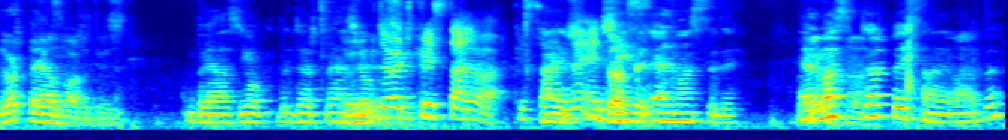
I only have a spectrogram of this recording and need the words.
Dört beyaz vardı diyorsun. Beyaz yok. Dört beyaz Öyle yok. Dört kristal var. Kristalle Hayır, elmas. şey dedi, elmas dedi. Öyle elmas mi? Ha. 4-5 tane vardı.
